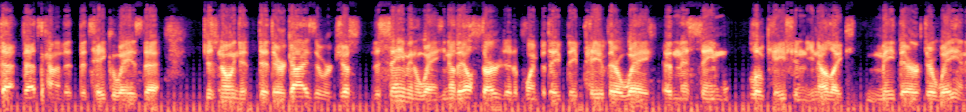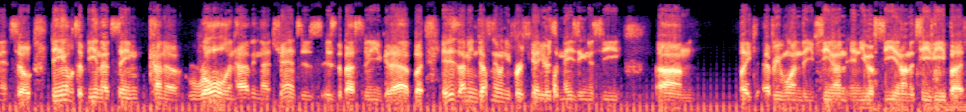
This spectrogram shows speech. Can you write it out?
that that's kind of the, the takeaway is that just knowing that, that there are guys that were just the same in a way. You know, they all started at a point, but they, they paved their way in this same location, you know, like made their, their way in it. So being able to be in that same kind of role and having that chance is, is the best thing you could have. But it is, I mean, definitely when you first get here, it's amazing to see, um, like everyone that you've seen on in UFC and on the TV. But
